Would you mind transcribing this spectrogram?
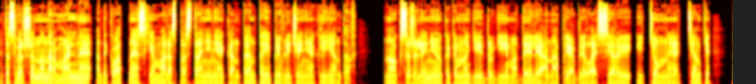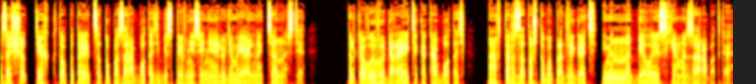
это совершенно нормальная, адекватная схема распространения контента и привлечения клиентов. Но, к сожалению, как и многие другие модели, она приобрела серые и темные оттенки за счет тех, кто пытается тупо заработать без привнесения людям реальной ценности. Только вы выбираете, как работать — Автор за то, чтобы продвигать именно белые схемы заработка.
